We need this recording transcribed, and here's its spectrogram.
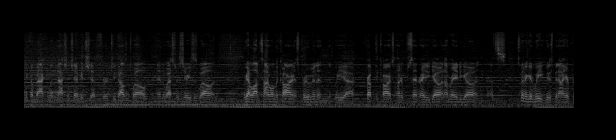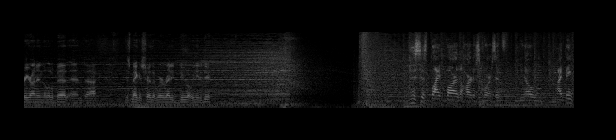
Able to come back and win the national championship for 2012 and the Western Series as well. And we got a lot of time on the car and it's proven and we uh, prepped the car, it's 100% ready to go and I'm ready to go and that's, it's been a good week. We've just been out here pre-running a little bit and uh, just making sure that we're ready to do what we need to do. This is by far the hardest course. It's, you know, I think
